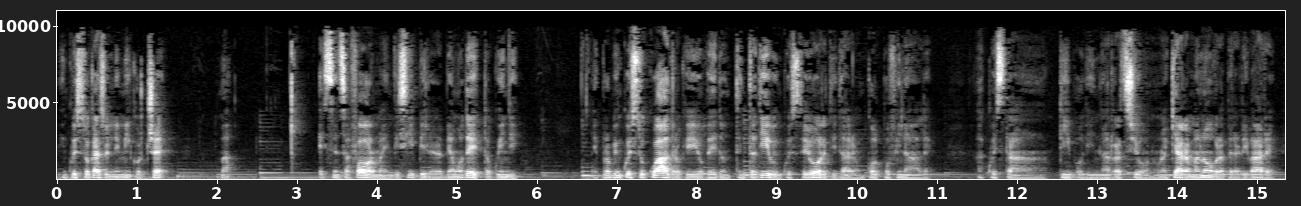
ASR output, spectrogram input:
In questo caso il nemico c'è, ma è senza forma, è invisibile, l'abbiamo detto, quindi è proprio in questo quadro che io vedo un tentativo in queste ore di dare un colpo finale a questo tipo di narrazione, una chiara manovra per arrivare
